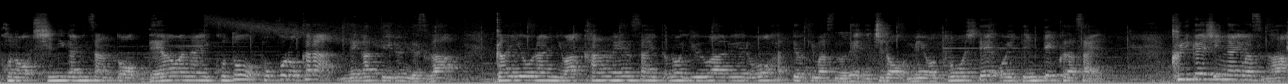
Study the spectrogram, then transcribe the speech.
この死神さんと出会わないことを心から願っているんですが概要欄には関連サイトの URL を貼っておきますので一度目を通しておいてみてください。繰り返しになりますが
